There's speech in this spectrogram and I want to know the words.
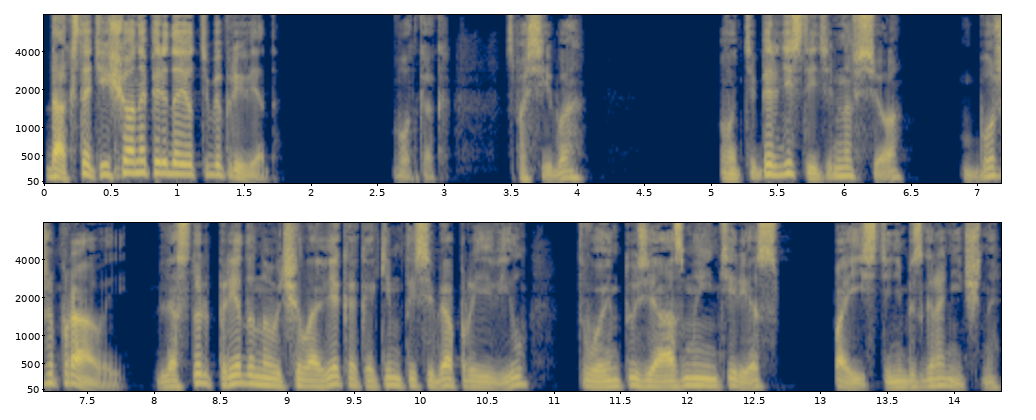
Да, кстати, еще она передает тебе привет. Вот как. Спасибо. Вот теперь действительно все. Боже правый, для столь преданного человека, каким ты себя проявил, твой энтузиазм и интерес поистине безграничны.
